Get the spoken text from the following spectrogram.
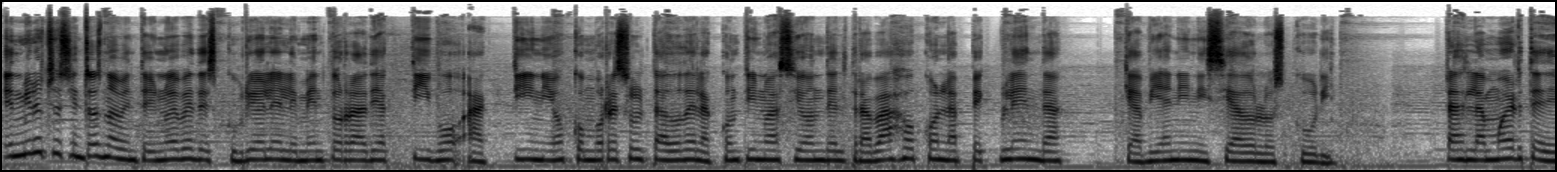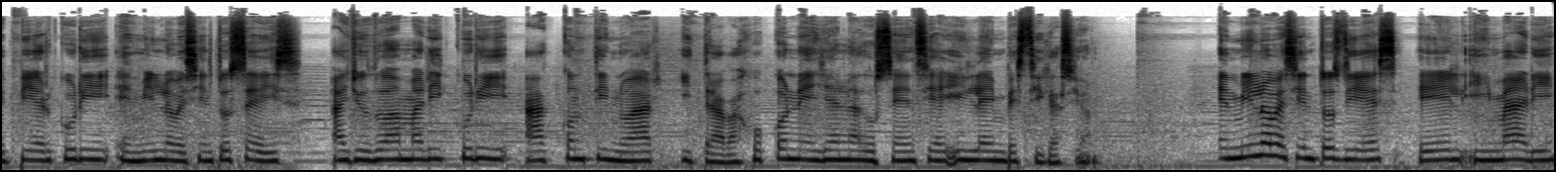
En 1899 descubrió el elemento radiactivo actinio como resultado de la continuación del trabajo con la pecblenda que habían iniciado los Curie. Tras la muerte de Pierre Curie en 1906, ayudó a Marie Curie a continuar y trabajó con ella en la docencia y la investigación. En 1910, él y Marie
